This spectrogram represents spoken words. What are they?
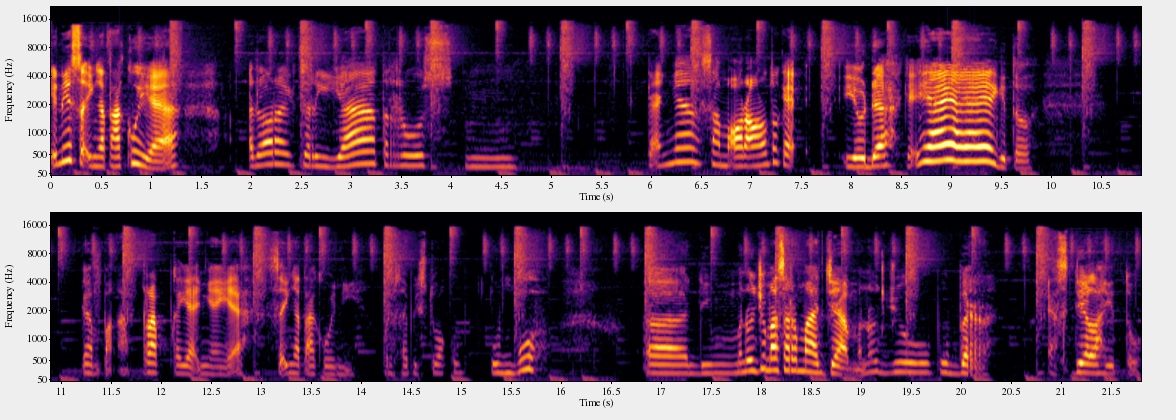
Ini seingat aku ya adalah orang yang ceria terus hmm, kayaknya sama orang-orang tuh kayak yaudah kayak iya iya iya gitu gampang akrab kayaknya ya seingat aku ini. Terus habis itu aku tumbuh uh, di menuju masa remaja menuju puber SD lah itu.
